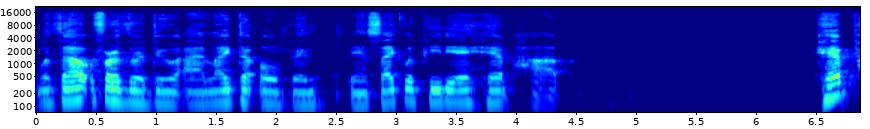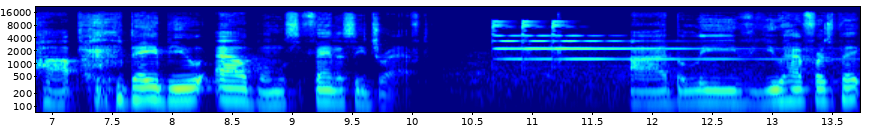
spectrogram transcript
without further ado, I'd like to open the Encyclopedia Hip Hop Hip Hop debut albums fantasy draft. I believe you have first pick.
